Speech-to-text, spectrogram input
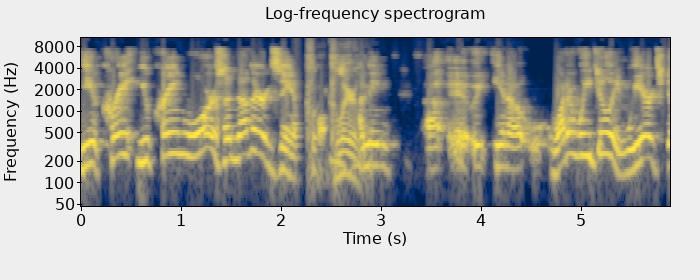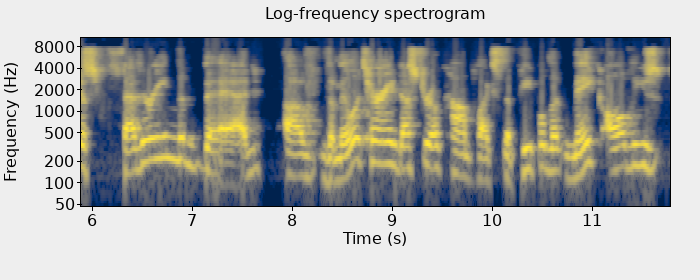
the Ukraine Ukraine war is another example. Clearly. I mean, uh, you know, what are we doing? We are just feathering the bed of the military industrial complex, the people that make all these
